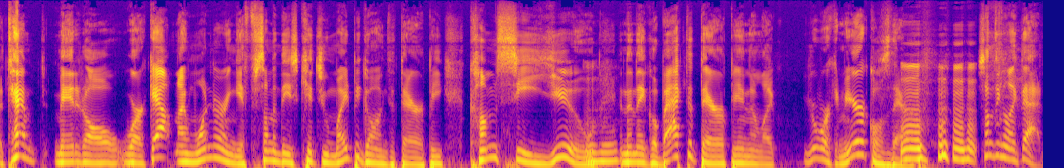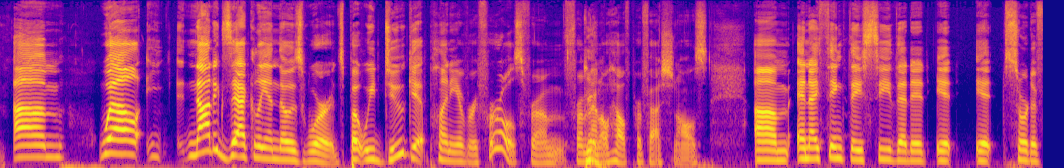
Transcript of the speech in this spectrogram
attempt made it all work out. And I'm wondering if some of these kids who might be going to therapy come see you Mm-hmm. and then they go back to therapy and they're like, you're working miracles there. Something like that. Um. Well, not exactly in those words, but we do get plenty of referrals from from Good. mental health professionals, um, and I think they see that it it it sort of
